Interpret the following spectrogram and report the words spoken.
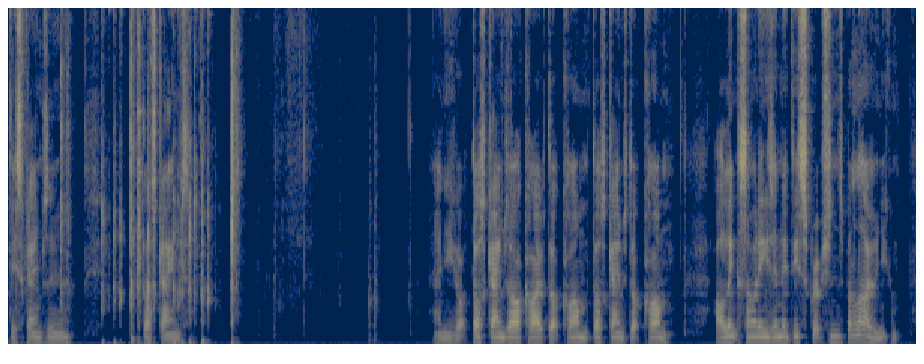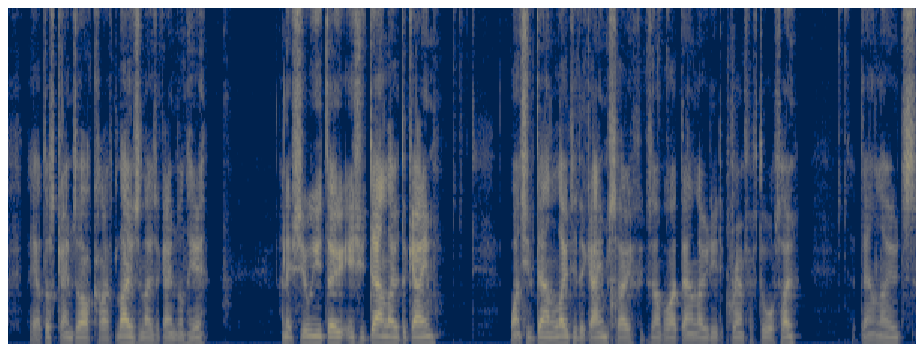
This games mm. DOS Games. And you've got DOSGamesArchive.com, DOSGames.com. I'll link some of these in the descriptions below. And you can, they are DOS Games Archive. Loads and loads of games on here. And if all you do is you download the game. Once you've downloaded the game, so for example, I downloaded Grand Theft Auto. So downloads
